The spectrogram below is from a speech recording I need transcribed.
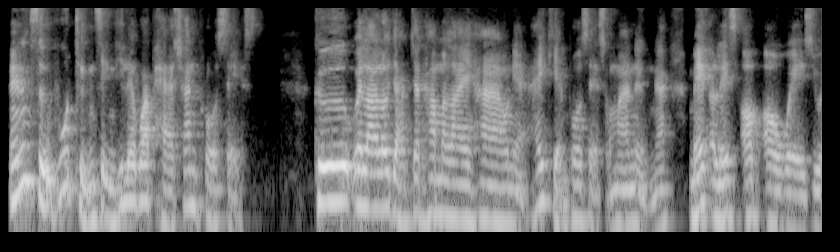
ในหนังสือพูดถึงสิ่งที่เรียกว่า passion process คือเวลาเราอยากจะทำอะไร how เนี่ยให้เขียน process ออกมาหนึ่งนะ make a list of all ways you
